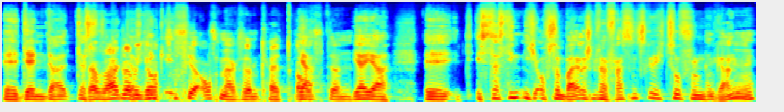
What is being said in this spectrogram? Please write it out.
Äh, denn da, das, Da war, glaube ich, auch Ding- zu viel Aufmerksamkeit ja, drauf dann. ja, ja. Äh, ist das Ding nicht auf so einen bayerischen Verfassungsgerichtshof schon gegangen? Okay,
